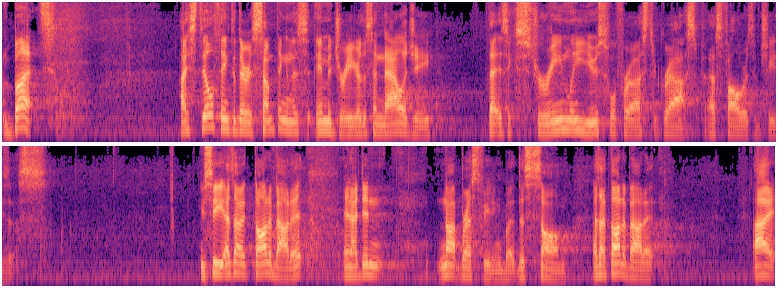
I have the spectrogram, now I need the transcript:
But I still think that there is something in this imagery or this analogy that is extremely useful for us to grasp as followers of Jesus. You see, as I thought about it, and I didn't not breastfeeding, but this psalm, as I thought about it, I,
